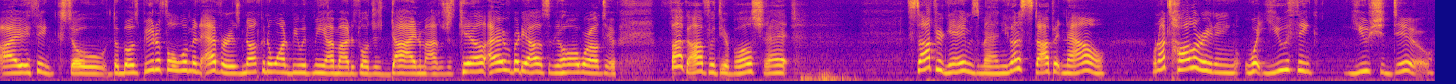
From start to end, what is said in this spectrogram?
I think so. The most beautiful woman ever is not going to want to be with me. I might as well just die and I might as well just kill everybody else in the whole world, too. Fuck off with your bullshit. Stop your games, man. You gotta stop it now. We're not tolerating what you think you should do.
